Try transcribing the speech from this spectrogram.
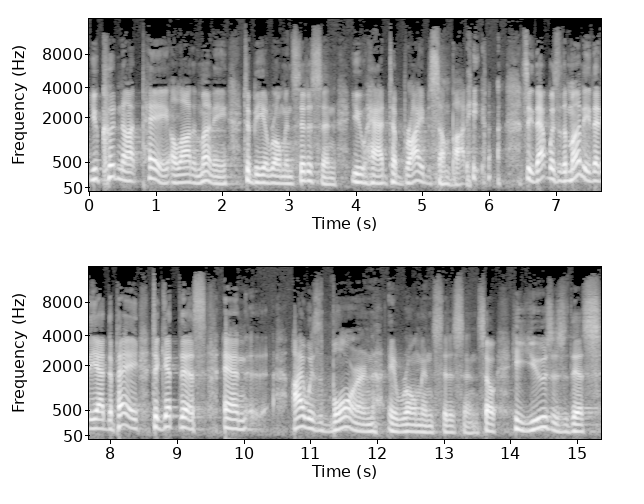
You could not pay a lot of money to be a Roman citizen. You had to bribe somebody. See, that was the money that he had to pay to get this. And I was born a Roman citizen. So he uses this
